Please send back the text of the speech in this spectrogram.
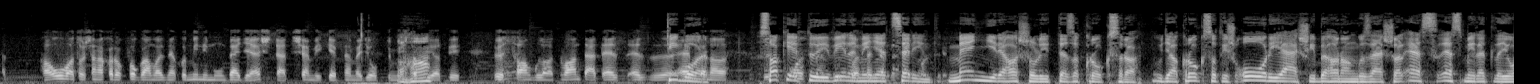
hát, ha óvatosan akarok fogalmazni, akkor minimum vegyes, tehát semmiképp nem egy optimista piaci összhangulat van, tehát ez, ez Tibor, ebben a Szakértői véleményed szerint mennyire hasonlít ez a Crocsra? Ugye a Crocsot is óriási beharangozással, esz, eszméletlen jó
